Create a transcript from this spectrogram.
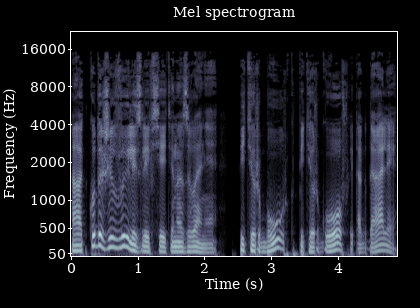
а откуда же вылезли все эти названия? Петербург, Петергоф и так далее.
